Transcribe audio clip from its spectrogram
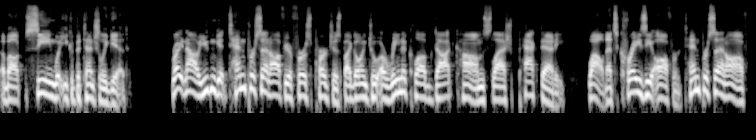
about seeing what you could potentially get. Right now, you can get 10% off your first purchase by going to arenaclub.com slash packdaddy. Wow, that's crazy offer. 10% off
